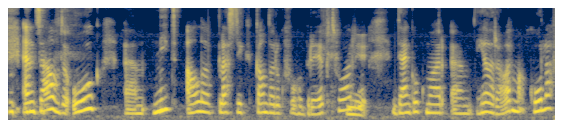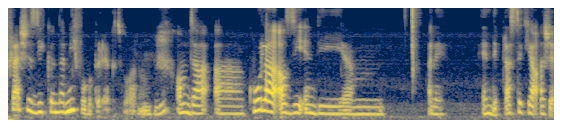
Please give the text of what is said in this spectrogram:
en hetzelfde ook, ehm, niet alle plastic kan daar ook voor gebruikt worden. Nee. Ik denk ook maar, ehm, heel raar, maar colaflesjes die kunnen daar niet voor gebruikt worden. Mhm. Omdat eh, cola, als die in die... ehm, allee, in die plastic, ja, als je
